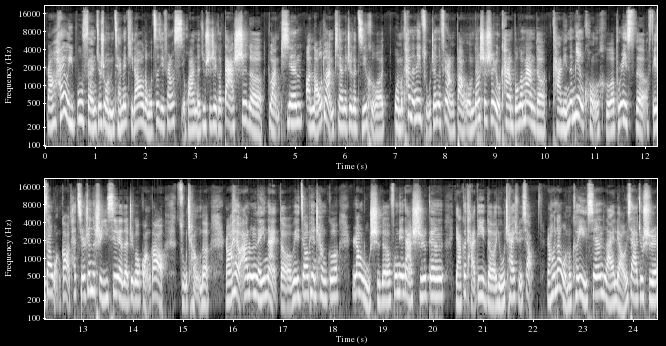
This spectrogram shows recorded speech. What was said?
然后还有一部分就是我们前面提到的，我自己非常喜欢的，就是这个大师的短片啊，老短片的这个集合。我们看的那组真的非常棒。我们当时是有看伯格曼的《卡琳的面孔》和 Brace 的肥皂广告，它其实真的是一系列的这个广告组成的。然后还有阿伦雷乃的微胶片唱歌，让鲁什的疯癫大师。跟雅克塔蒂的邮差学校，然后那我们可以先来聊一下，就是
